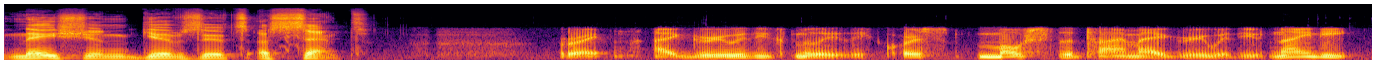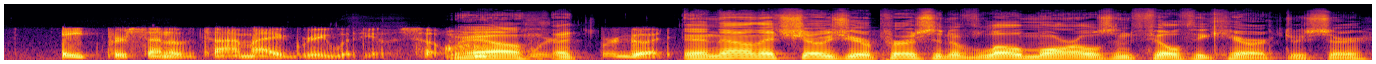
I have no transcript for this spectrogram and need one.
nation gives its assent. Right. I agree with you completely. Of course, most of the time I agree with you. 98% of the time I agree with you. So well, we're, that, we're good. And now that shows you're a person of low morals and filthy character, sir.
